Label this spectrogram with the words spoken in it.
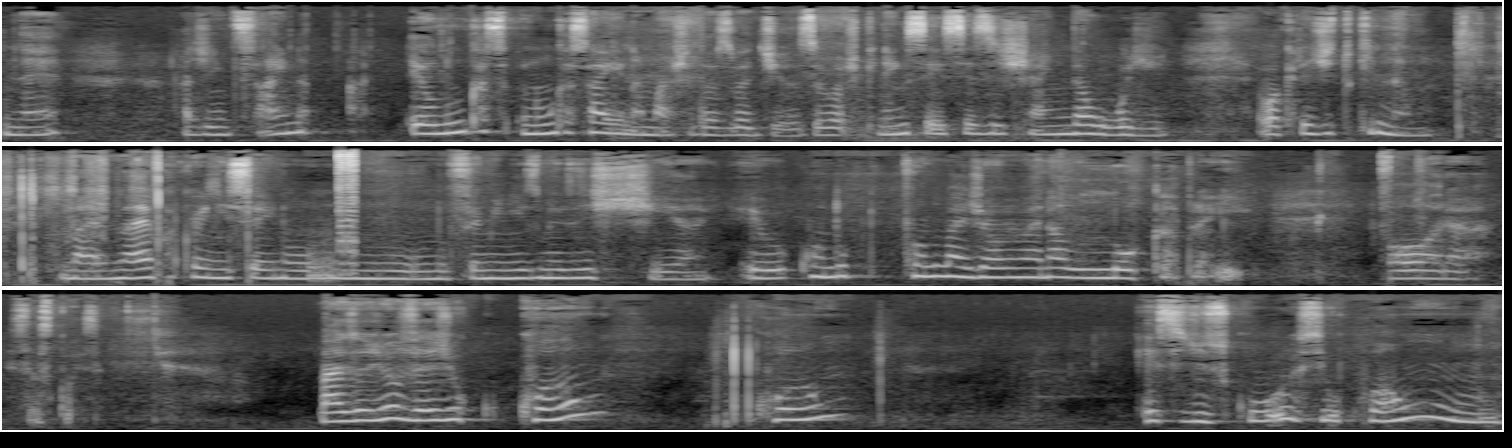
né? A gente sai na... Eu nunca, nunca saí na Marcha das Vadias, eu acho que nem sei se existe ainda hoje. Eu acredito que não. Mas na época que eu iniciei no, no, no feminismo existia. Eu, quando, quando mais jovem, eu era louca pra ir fora, essas coisas. Mas hoje eu vejo quão quão esse discurso, o quão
